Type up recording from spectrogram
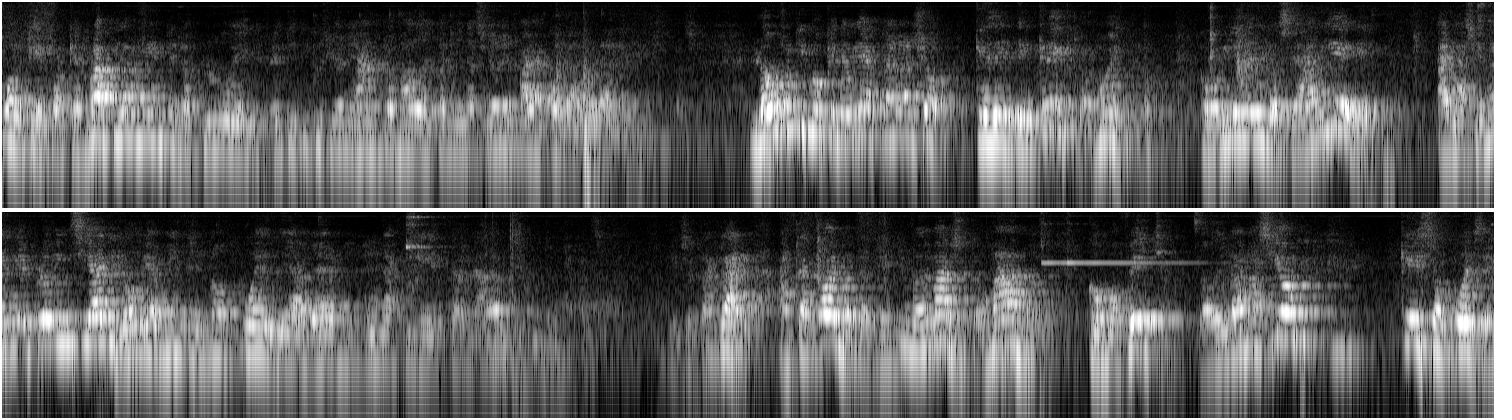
¿Por qué? Porque rápidamente los clubes y diferentes instituciones han tomado determinaciones para colaborar en esta situación. Lo último que le voy a aclarar yo, que del decreto nuestro, como bien le digo, se adhiere al nacional y al provincial y obviamente no puede haber ninguna fiesta, nada muchas personas. Eso está claro. ¿Hasta cuándo? Hasta el 21 de marzo tomamos como fecha lo de la nación, que eso puede ser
